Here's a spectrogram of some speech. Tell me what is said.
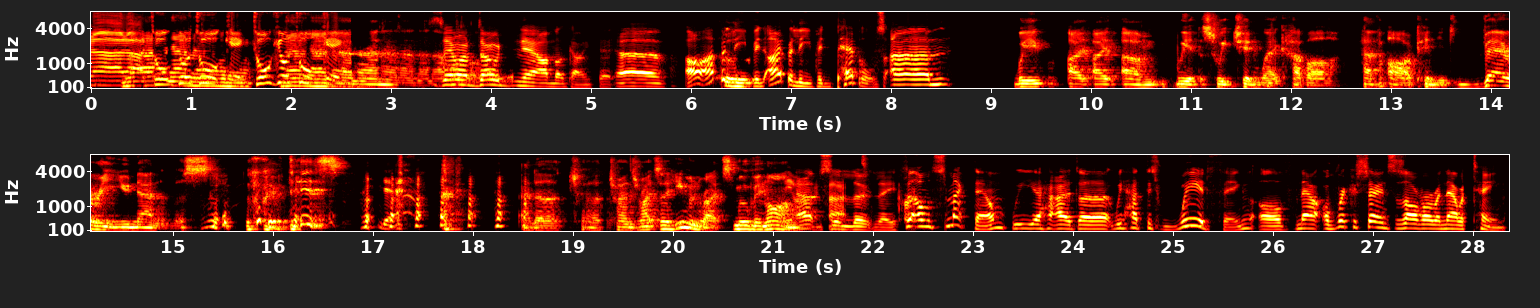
nah, nah. Talk your talking. Talk your no, talking. No, no, no, no, no, no. Has anyone told? Yeah, I'm not going to. Uh, oh, I believe in. I believe in pebbles. Um, We, I, I, um, we at the Sweet Chinwag have our have our opinions very unanimous with this. Yeah. And uh, uh, trans rights are human rights. Moving on. Absolutely. So on SmackDown, we had uh, we had this weird thing of now of Ricochet and Cesaro are now a team.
